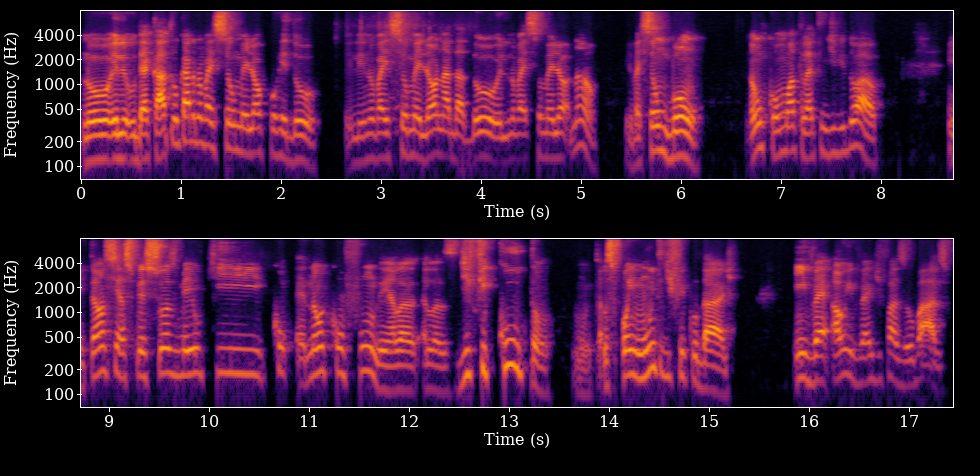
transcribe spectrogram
no, ele, o Decathlon, o cara não vai ser o melhor corredor, ele não vai ser o melhor nadador, ele não vai ser o melhor. Não, ele vai ser um bom, não como um atleta individual. Então, assim, as pessoas meio que eh, não confundem, elas, elas dificultam muito, elas põem muita dificuldade ao invés de fazer o básico.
